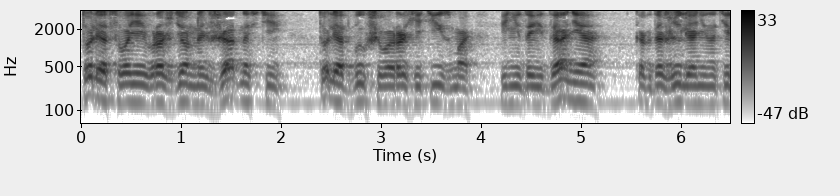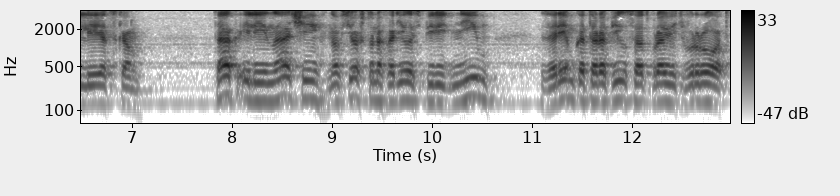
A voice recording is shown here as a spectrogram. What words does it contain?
то ли от своей врожденной жадности, то ли от бывшего рахитизма и недоедания, когда жили они на Телецком. Так или иначе, но все, что находилось перед ним, Заремка торопился отправить в рот.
